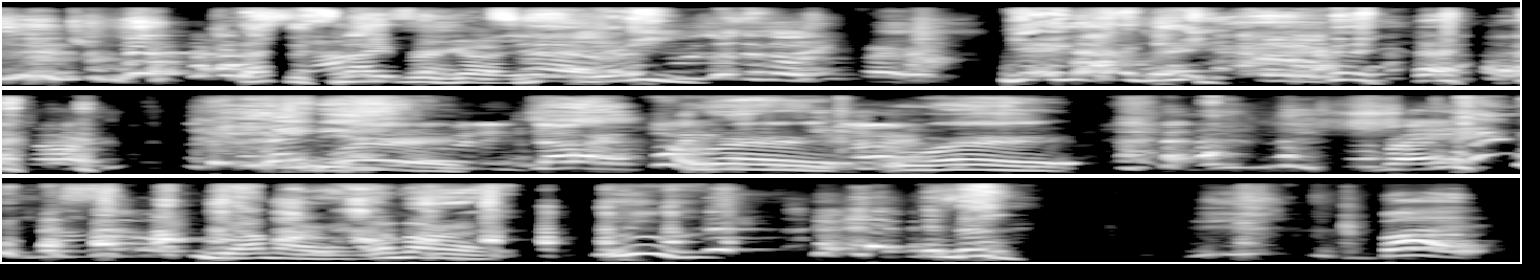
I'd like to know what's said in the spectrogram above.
That's the sniper gun. Yeah, Yeah, it was one of those yeah exactly. Oh, word. Word, With a jar, poison word, in word. right? So, Yeah, I'm all right. I'm all right. Ooh. but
